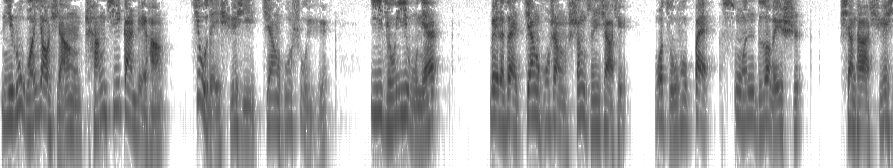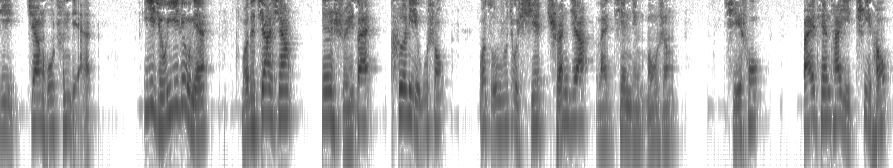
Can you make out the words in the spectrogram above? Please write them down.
你如果要想长期干这行，就得学习江湖术语。”一九一五年，为了在江湖上生存下去，我祖父拜宋文德为师，向他学习江湖春典。一九一六年，我的家乡因水灾颗粒无收。我祖父就携全家来天津谋生。起初，白天他以剃头、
